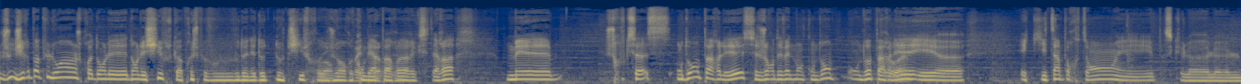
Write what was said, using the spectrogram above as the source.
j'irai pas plus loin, je crois, dans les, dans les chiffres, parce qu'après je peux vous, vous donner d'autres chiffres, Ouais, on genre combien par heure, etc. Mais je trouve que ça, on doit en parler, c'est le genre d'événement qu'on doit, on doit parler et, euh, et qui est important, et parce que le- le-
